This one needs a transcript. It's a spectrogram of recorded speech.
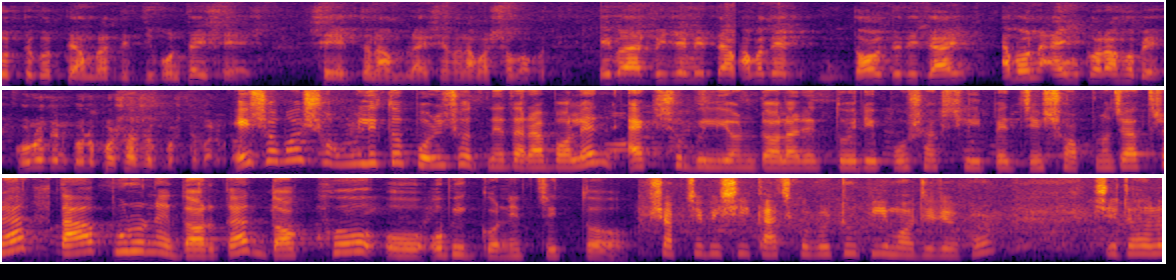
করতে করতে আমাদের জীবনটাই শেষ সেই একজন আমলা এসে এখন আমার সভাপতি। এবার বিজেপিতে আমাদের দল যদি যায় এমন আইন করা হবে কোনোদিন কোনো প্রশাসক বসতে পারবে। এ সময় সম্মিলিত পরিষদ নেতারা বলেন একশো বিলিয়ন ডলারের তৈরি পোশাক শিল্পের যে স্বপ্নযাত্রা তা পূরণের দরকার দক্ষ ও অভিজ্ঞ নেতৃত্ব। সবচেয়ে বেশি কাজ করব টু পি মডেলের উপর। সেটা হলো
